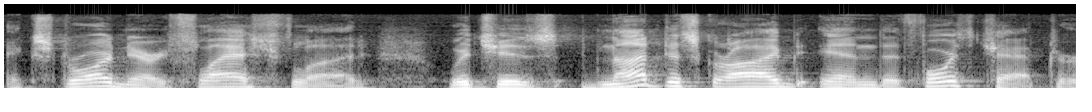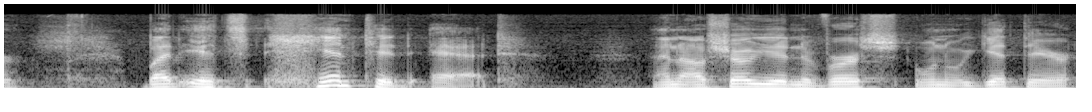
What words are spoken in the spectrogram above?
extraordinary flash flood which is not described in the fourth chapter, but it's hinted at and I'll show you in the verse when we get there.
